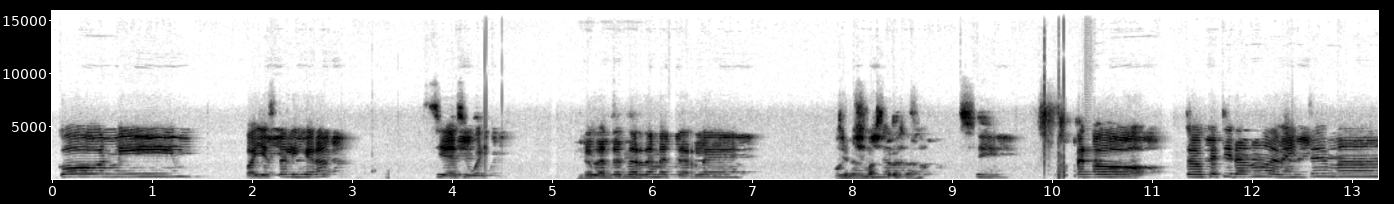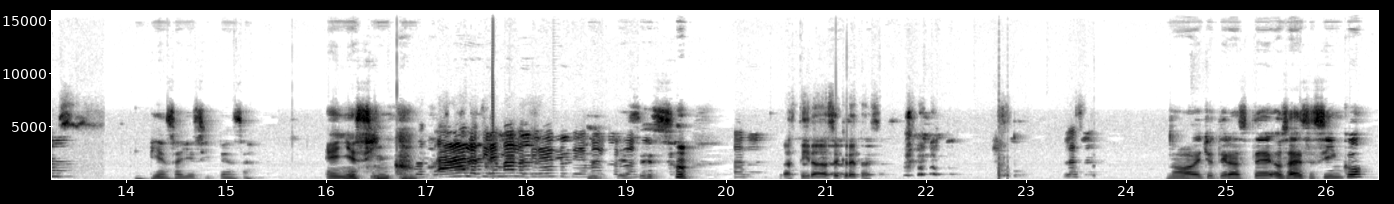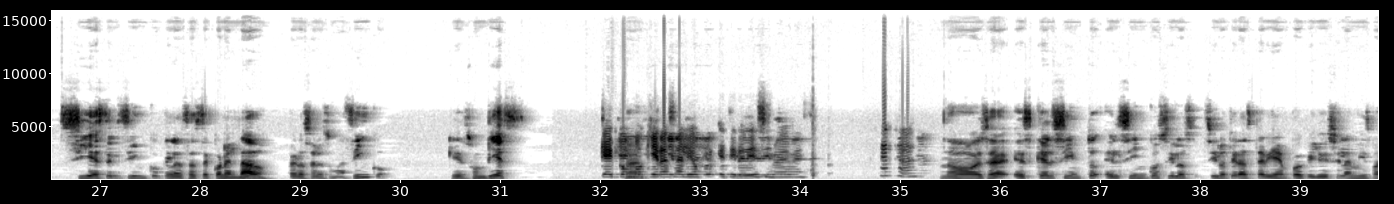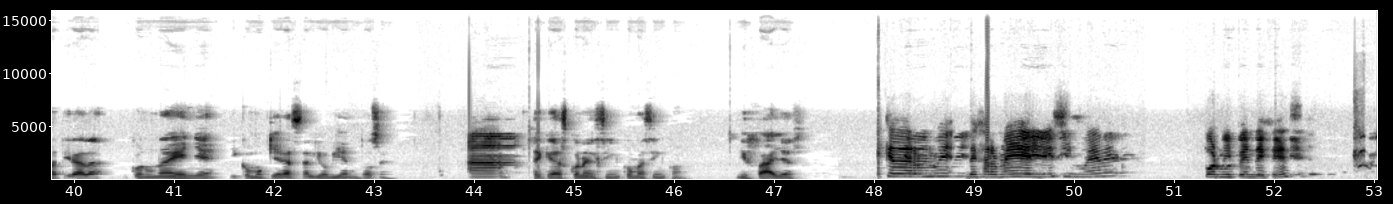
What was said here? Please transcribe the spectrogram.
con mi ballesta ligera. Sí, ese güey. Y voy a tratar de meterle un Tienes más tres, chingadazo. Sí. Pero tengo que tirar uno de 20 más. Piensa, Jessy, piensa. Ñ 5. Ah, lo tiré mal, lo tiré, lo tiré mal, ¿Qué perdón. es eso? Las tiradas secretas. Las- No, de hecho tiraste, o sea, ese 5 sí es el 5 que lanzaste con el dado, pero se le suma 5, que es un 10. que como Claro. quiera salió porque tiré 19. No, o sea, es que el 5 el cinco sí, lo, sí lo tiraste bien, porque yo hice la misma tirada con una ñ y como quiera salió bien 12. Ah, Te quedas con el 5 más 5 y fallas. hay que darme, dejarme el 19 por mi pendejez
